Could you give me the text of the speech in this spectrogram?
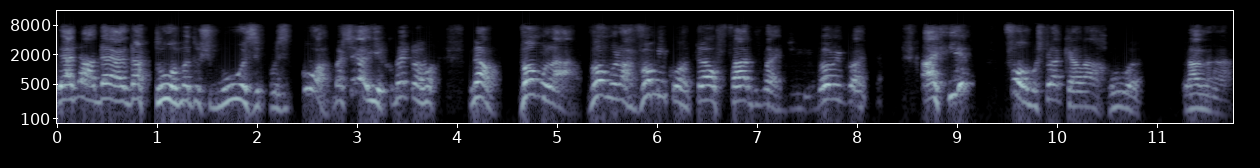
é da, da, da, turma dos músicos. Pô, mas aí, como é que nós vamos? Não, Vamos lá, vamos lá, vamos encontrar o Fábio Vadio, vamos encontrar. Aí fomos para aquela rua, lá na,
